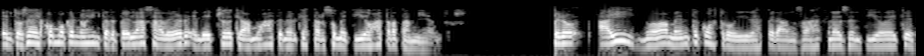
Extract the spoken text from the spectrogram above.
entonces es como que nos interpela saber el hecho de que vamos a tener que estar sometidos a tratamientos. Pero ahí nuevamente construir esperanzas en el sentido de que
